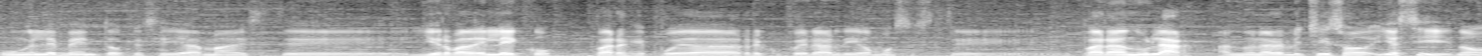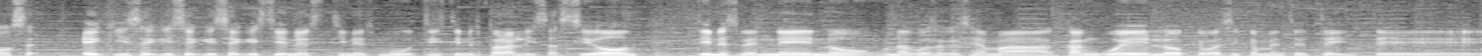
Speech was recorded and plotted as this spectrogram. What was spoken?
un elemento que se llama este hierba del eco para que pueda recuperar, digamos, este para anular, anular el hechizo y así, ¿no? O X, X, X, X tienes, tienes mutis, tienes paralización, tienes veneno, una cosa que se llama canguelo, que básicamente te, te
